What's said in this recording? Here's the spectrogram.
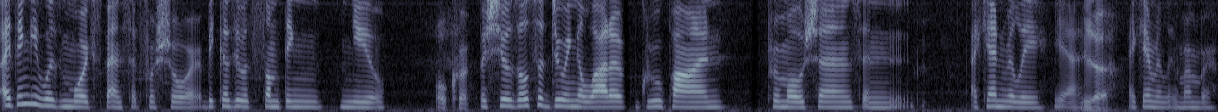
I think it was more expensive for sure because it was something new. Okay. But she was also doing a lot of Groupon promotions, and I can't really, yeah, Yeah. I can't really remember.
